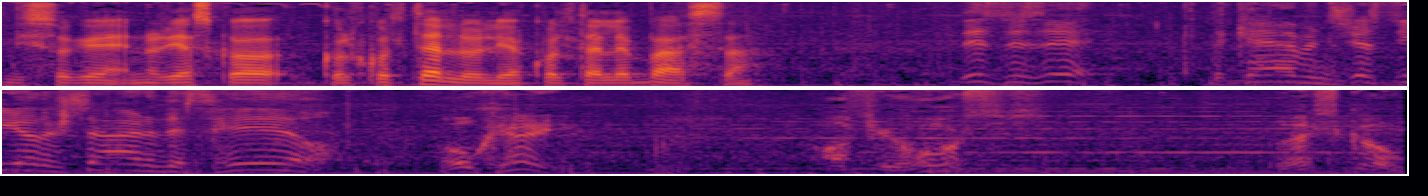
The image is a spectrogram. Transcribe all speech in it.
Visto che non riesco col coltello, li accoltello e basta. This is it. The cabin's just the other side of this hill. Okay. Off your horses. Let's go.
